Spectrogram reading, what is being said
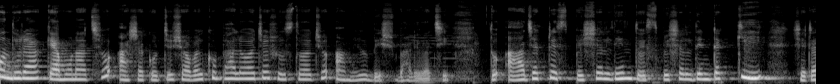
বন্ধুরা, কেমন আছো? আশা করছি সবাই খুব ভালো আছো, সুস্থ আছো, আমিও বেশ ভালো আছি। তো আজ একটা স্পেশাল দিন, তো স্পেশাল দিনটা কি সেটা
